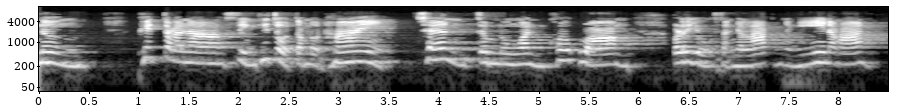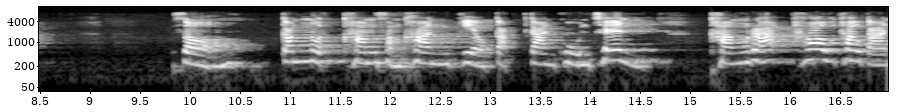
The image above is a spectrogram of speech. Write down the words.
หนึ่งพิจารณาสิ่งที่โจทย์กำหนดให้ เช่นจำนวนข้อความ ประโยคสัญลักษณ์อย่างนี้นะคะสองกำหนดคำสำคัญเกี่ยวกับการคูณ เช่น ครั้งละเท่าเท่ากัน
